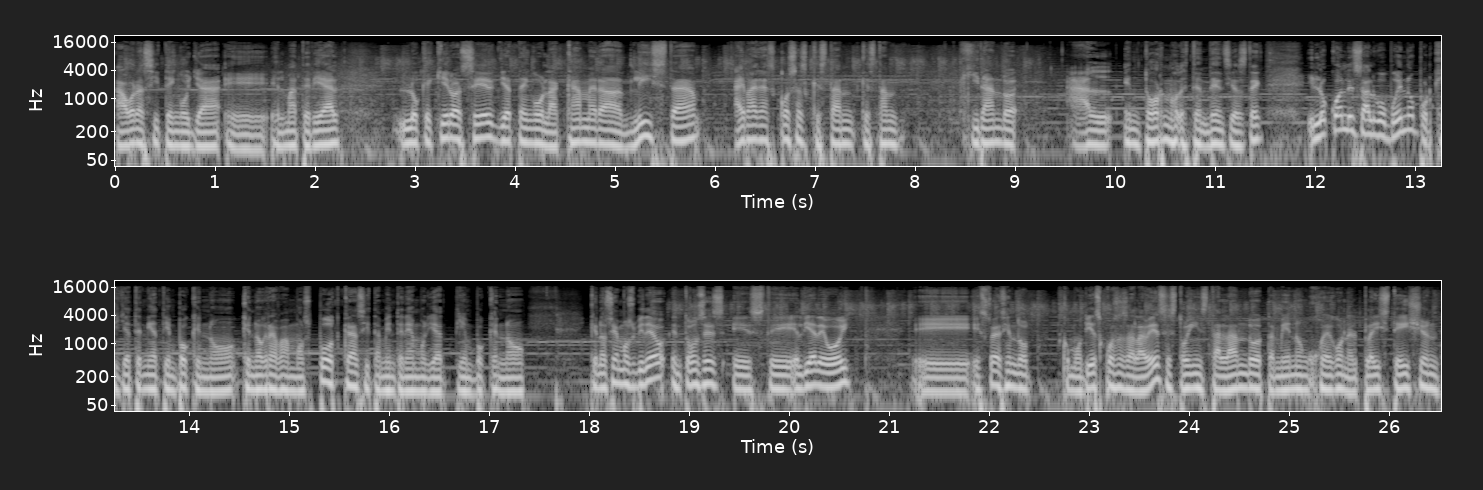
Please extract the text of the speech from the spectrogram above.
ahora sí tengo ya eh, el material. Lo que quiero hacer, ya tengo la cámara lista, hay varias cosas que están, que están girando al entorno de tendencias tech y lo cual es algo bueno porque ya tenía tiempo que no que no grabamos podcast y también teníamos ya tiempo que no que no hacíamos video. Entonces este el día de hoy eh, estoy haciendo como 10 cosas a la vez. Estoy instalando también un juego en el PlayStation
